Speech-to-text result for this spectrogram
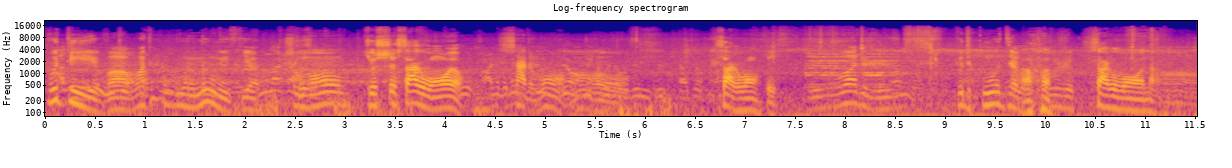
不对吧？我这弄弄没些，是网。就是三个网哟？啥的网？哦。三个网？对。我这个不懂这个不是。三个网呢？哦。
